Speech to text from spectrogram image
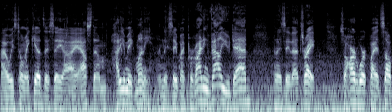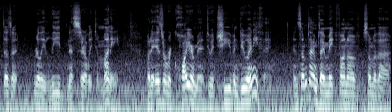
I always tell my kids, I say, I ask them, how do you make money? And they say, by providing value, Dad. And I say, that's right. So hard work by itself doesn't really lead necessarily to money, but it is a requirement to achieve and do anything. And sometimes I make fun of some of the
